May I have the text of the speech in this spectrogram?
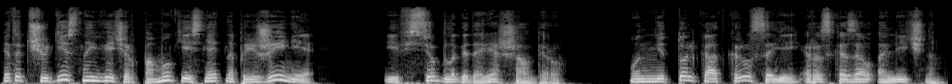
Этот чудесный вечер помог ей снять напряжение, и все благодаря Шалберу. Он не только открылся ей, рассказал о личном,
